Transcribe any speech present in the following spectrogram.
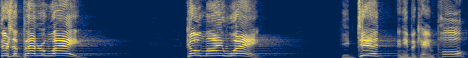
There's a better way. Go my way. He did, and he became Paul.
